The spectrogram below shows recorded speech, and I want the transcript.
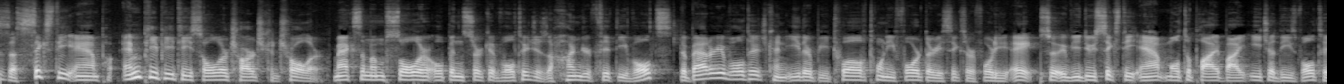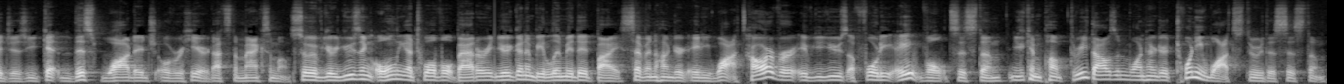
is a 60 amp MPPT solar charge controller. Maximum solar open circuit voltage is 150 volts. The battery voltage can either be 12, 24, 36, or 48. So if you do 60 amp multiplied by each of these voltages, you get this wattage over here. That's the maximum. So if you're using only a 12 volt battery, you're gonna be limited by 780 watts. However, if you use a 48 volt system, you can pump 3,120 watts through the system.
